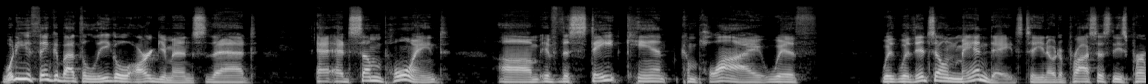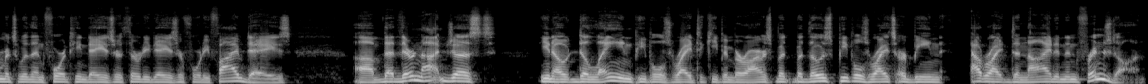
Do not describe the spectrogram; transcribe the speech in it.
what do you think about the legal arguments that at, at some point, um, if the state can't comply with with with its own mandates to you know to process these permits within 14 days or 30 days or 45 days, um, that they're not just you know, delaying people's right to keep and bear arms, but but those people's rights are being outright denied and infringed on.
